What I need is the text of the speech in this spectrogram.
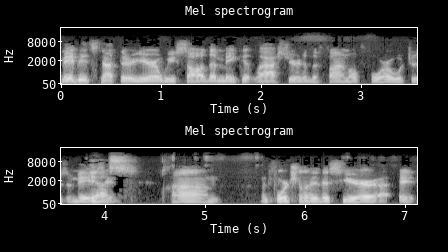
Maybe it's not their year. We saw them make it last year to the Final Four, which was amazing. Yes. Um, unfortunately, this year, uh, it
